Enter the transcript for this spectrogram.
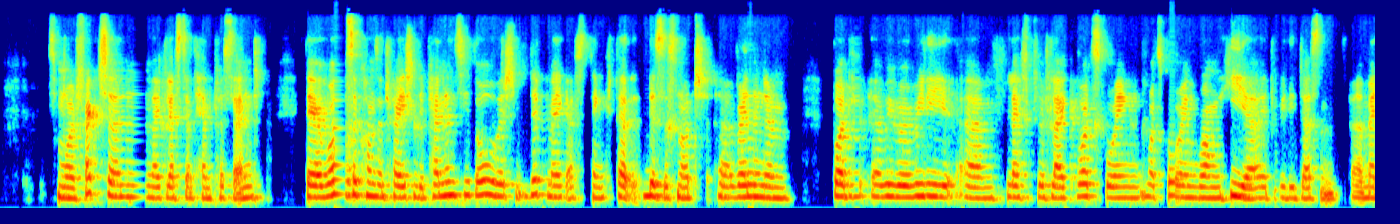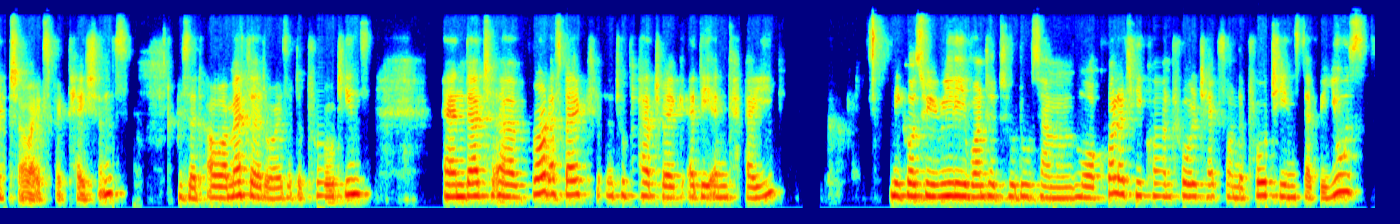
small fraction, like less than 10%. There was a concentration dependency though, which did make us think that this is not uh, random, but uh, we were really um, left with like, what's going, what's going wrong here? It really doesn't uh, match our expectations. Is it our method or is it the proteins? And that uh, brought us back to Patrick at the NKI because we really wanted to do some more quality control checks on the proteins that we use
